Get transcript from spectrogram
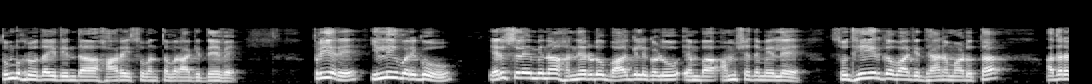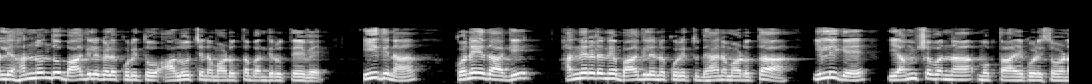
ತುಂಬ ಹೃದಯದಿಂದ ಹಾರೈಸುವಂಥವರಾಗಿದ್ದೇವೆ. ಪ್ರಿಯರೇ, ಇಲ್ಲಿವರೆಗೂ ಎರುಸಲೇಮಿನ ಹನ್ನೆರಡು ಬಾಗಿಲುಗಳು ಎಂಬ ಅಂಶದ ಮೇಲೆ ಸುದೀರ್ಘವಾಗಿ ಧ್ಯಾನ ಮಾಡುತ್ತಾ, ಅದರಲ್ಲಿ ಹನ್ನೊಂದು ಬಾಗಿಲುಗಳ ಕುರಿತು ಆಲೋಚನೆ ಮಾಡುತ್ತಾ ಬಂದಿರುತ್ತೇವೆ. ಈ ದಿನ ಕೊನೆಯದಾಗಿ ಹನ್ನೆರಡನೇ ಬಾಗಿಲಿನ ಕುರಿತು ಧ್ಯಾನ ಮಾಡುತ್ತಾ ಇಲ್ಲಿಗೆ ಈ ಅಂಶವನ್ನ ಮುಕ್ತಾಯಗೊಳಿಸೋಣ.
